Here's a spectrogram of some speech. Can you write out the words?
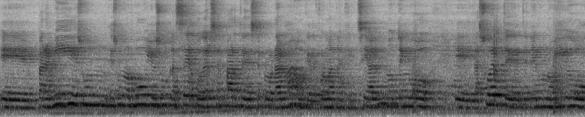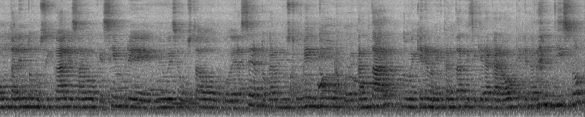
Eh, para mí es un, es un orgullo, es un placer poder ser parte de este programa, aunque de forma tangencial. No tengo eh, la suerte de tener un oído o un talento musical, es algo que siempre me hubiese gustado poder hacer, tocar un instrumento, poder cantar. No me quieren oír cantar ni siquiera karaoke, les garantizo.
